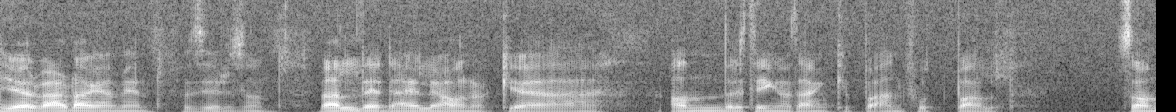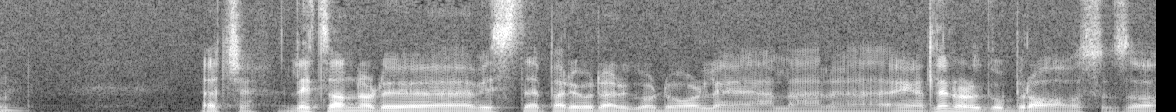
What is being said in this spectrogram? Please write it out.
gjør hverdagen min, for å si det sånn. Veldig deilig å ha noe andre ting å tenke på enn fotball. Sånn. Vet ikke. Litt sånn når du Hvis det er perioder det går dårlig, eller uh, egentlig når det går bra også, så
